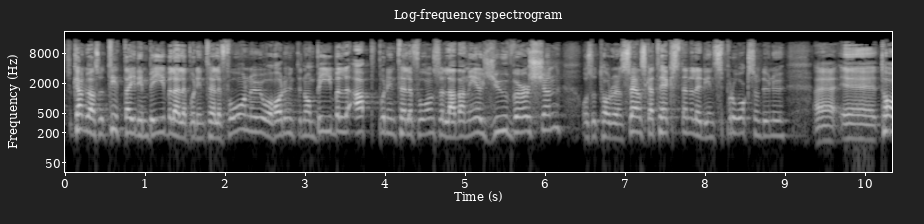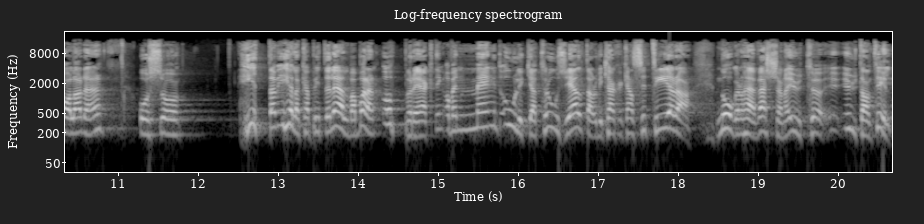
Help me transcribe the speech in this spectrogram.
så kan du alltså titta i din bibel eller på din telefon nu. Och har du inte någon bibelapp på din telefon så ladda ner U-version och så tar du den svenska texten eller din språk som du nu eh, eh, talar där. Och så hittar vi hela kapitel 11 bara en uppräkning av en mängd olika troshjältar och vi kanske kan citera någon av de här verserna ut, utan till.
